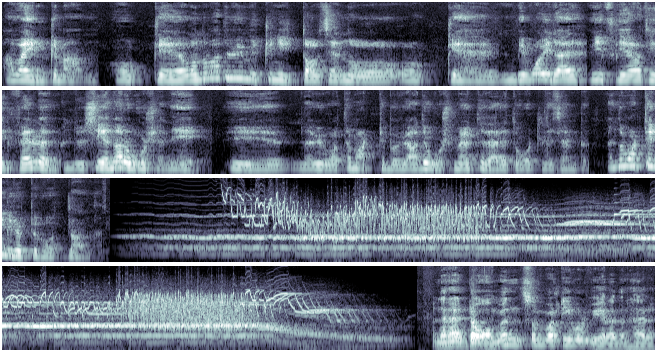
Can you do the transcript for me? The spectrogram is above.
Han var enkeman. Och eh, honom hade vi mycket nytta av sen och, och eh, vi var ju där vid flera tillfällen under senare år sen i, i, när vi var till Martebo. Vi hade årsmöte där ett år till exempel. Men då var det en grupp i Gotland. Men den här damen som varit involverad, den här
